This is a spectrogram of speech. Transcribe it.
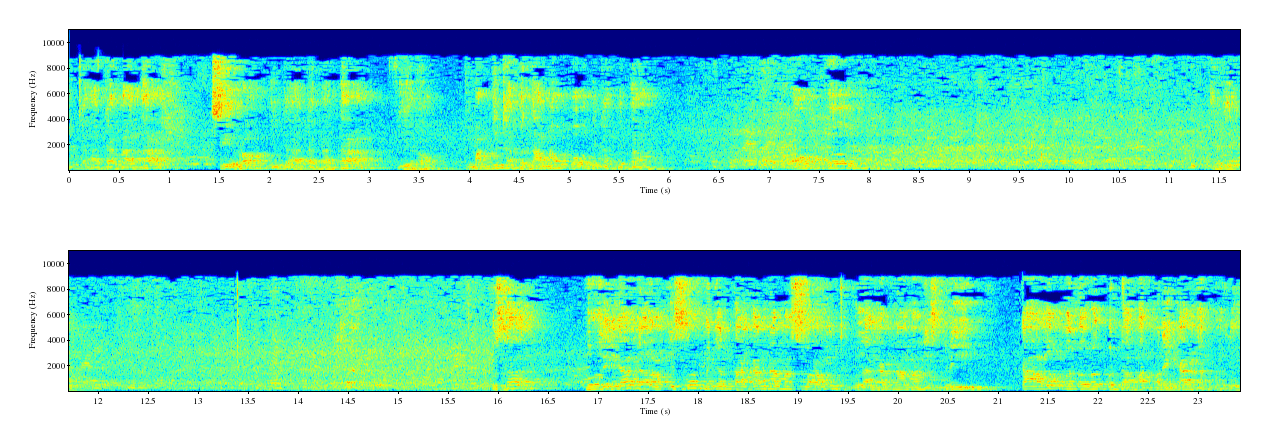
tidak ada kata sirok, tidak ada kata firok. Cuma tidak betah nopo, tidak betah. Oh, oh. Ustaz, bolehkah dalam Islam menyertakan nama suami di belakang nama istri? Kalau menurut pendapat mereka nggak boleh.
